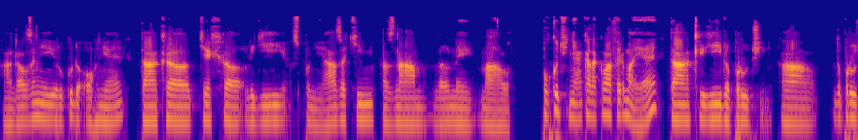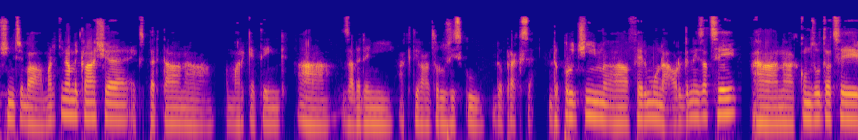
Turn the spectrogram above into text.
a dal za něj ruku do ohně, tak eh, těch lidí, aspoň já zatím, znám velmi málo. Pokud nějaká taková firma je, tak ji doporučím. A doporučím třeba Martina Mikláše, experta na marketing a zavedení aktivátorů zisků do praxe. Doporučím eh, firmu na organizaci a na konzultaci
